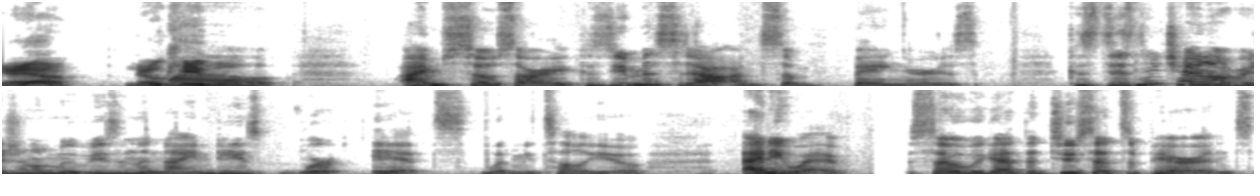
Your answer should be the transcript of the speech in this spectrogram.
Yeah. No cable. I'm so sorry because you missed out on some bangers. Because Disney Channel original movies in the 90s were it, let me tell you. Anyway, so we got the two sets of parents.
